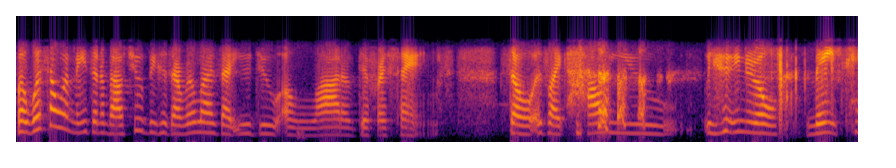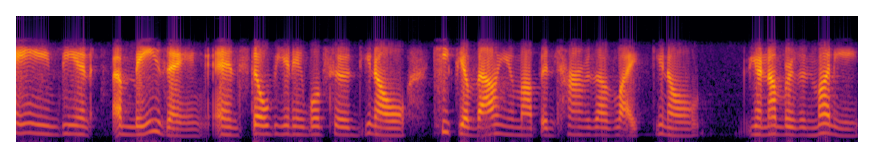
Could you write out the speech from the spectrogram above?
But what's so amazing about you because I realize that you do a lot of different things. So it's like how do you you know maintain being amazing and still being able to, you know, keep your volume up in terms of like, you know, your numbers and money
